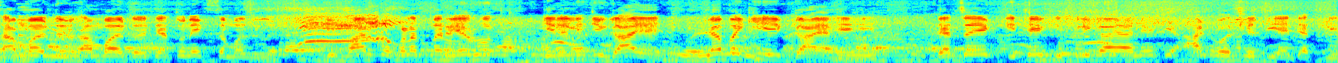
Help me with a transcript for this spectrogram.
सांभाळतोय सांभाळतोय त्यातून एक समजलं की फार कोकणातनं रेअर होत गेलेली जी गाय आहे त्यापैकी एक गाय आहे ही. त्याचं एक इथे एक दुसरी गाय आली आहे ती आठ वर्षाची आहे त्यातली.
